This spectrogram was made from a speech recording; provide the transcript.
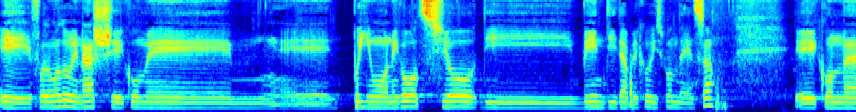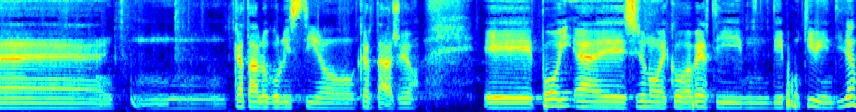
e il Fotomatore nasce come mm, eh, primo negozio di vendita per corrispondenza e con eh, catalogo listino cartaceo. E poi eh, si sono ecco, aperti dei punti vendita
